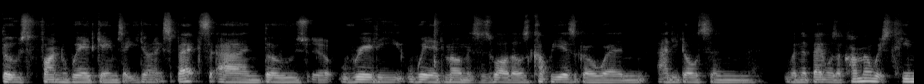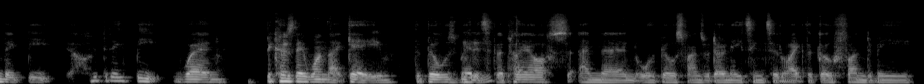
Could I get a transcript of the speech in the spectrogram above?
those fun weird games that you don't expect and those Yep. really weird moments as well there was a couple years ago when andy dalton when the bengals i can't remember which team they beat who did they beat when because they won that game the bills made it mm-hmm. to the playoffs and then all the bills fans were donating to like the gofundme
